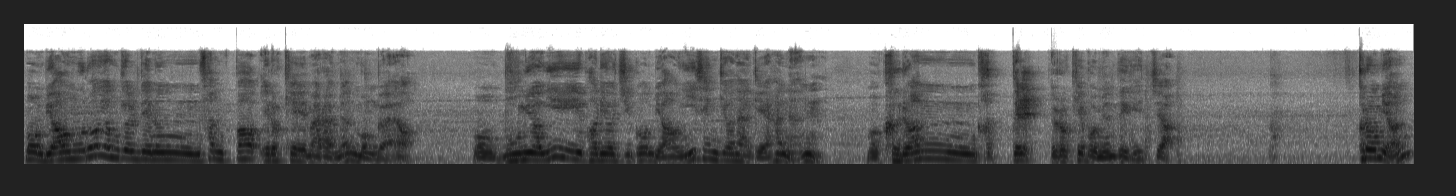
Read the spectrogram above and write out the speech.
뭐 명으로 연결되는 선법 이렇게 말하면 뭔가요? 뭐 무명이 버려지고 명이 생겨나게 하는 뭐 그런 것들 이렇게 보면 되겠죠. 그러면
